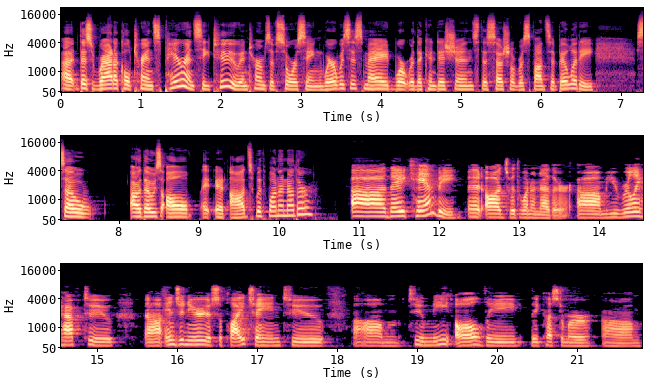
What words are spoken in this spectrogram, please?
Uh, this radical transparency too in terms of sourcing where was this made what were the conditions the social responsibility so are those all at, at odds with one another uh, they can be at odds with one another. Um, you really have to uh, engineer your supply chain to um, to meet all the the customer um,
